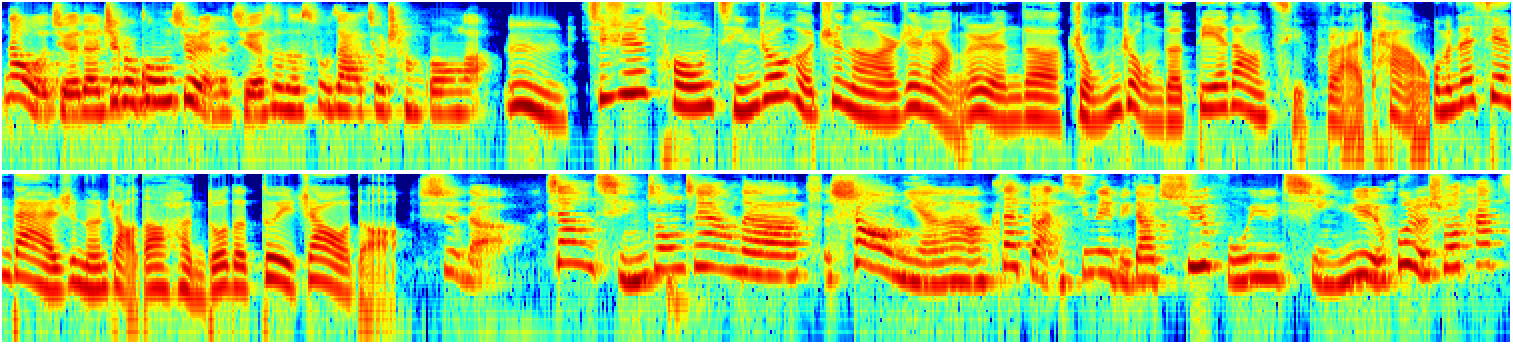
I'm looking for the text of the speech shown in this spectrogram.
那我觉得这个工具人的角色的塑造就成功了。嗯，其实从秦钟和智能儿这两个人的种种的跌宕起伏来看，我们在现代还是能找到很多的对照的。是的。像秦钟这样的少年啊，在短期内比较屈服于情欲，或者说他自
